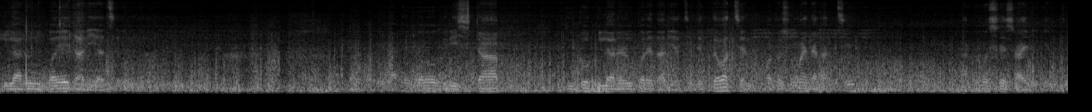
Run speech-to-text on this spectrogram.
পিলারের উপরেই দাঁড়িয়ে আছে বন্ধুরা। এত বড় ব্রিজটা দুটো পিলারের উপরে দাঁড়িয়ে আছে। দেখতে পাচ্ছেন? কত সময় দেখাচ্ছি? এখনও শেষ হয়নি কিন্তু।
